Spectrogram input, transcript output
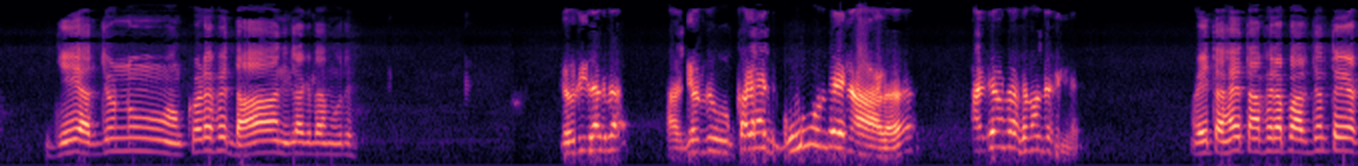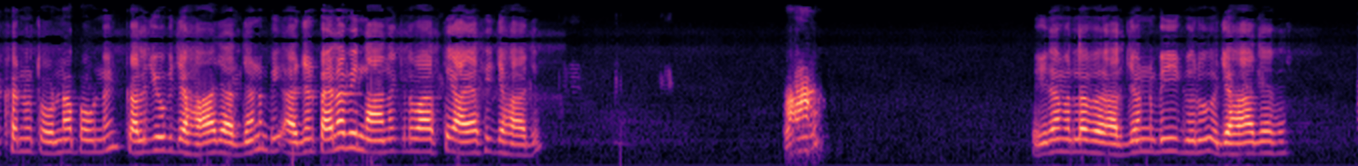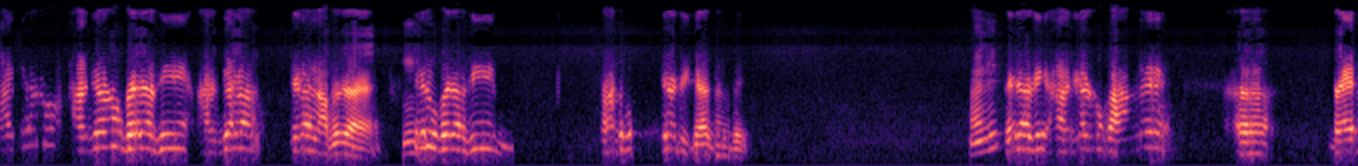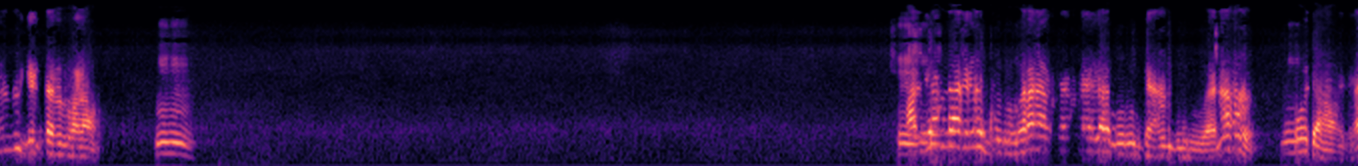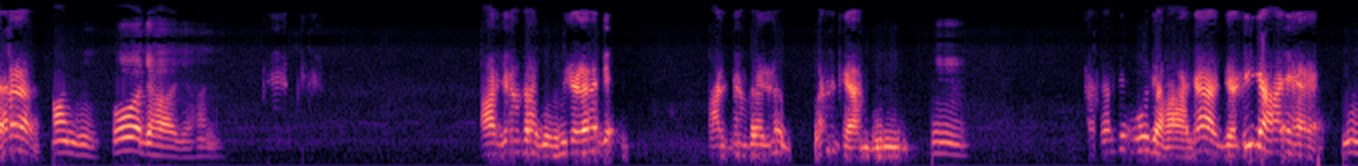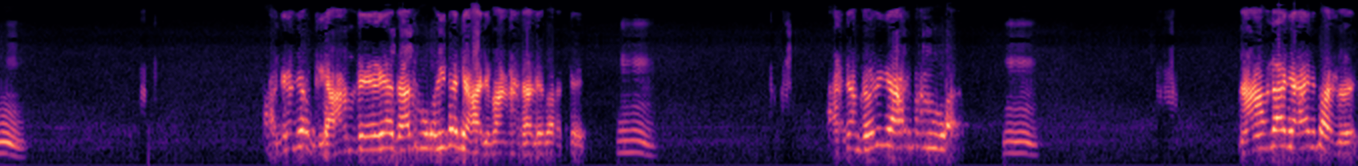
ਜੇ ਅਰਜਨ ਨੂੰ ਔਂਕੜ ਹੈ ਫਿਰ ਦਾ ਨਹੀਂ ਲੱਗਦਾ ਮੂਰੇ ਨਹੀਂ ਲੱਗਦਾ? ਅਰਜਨ ਨੂੰ ਕਲੇ ਗੁਰੂ ਦੇ ਨਾਲ ਅਰਜਨ ਦਾ ਸੰਬੰਧ ਨਹੀਂ ਹੈ। ਇਹ ਤਾਂ ਹੈ ਤਾਂ ਫਿਰ ਆਪਾਂ ਅਰਜਨ ਤੇ ਅੱਖਰ ਨੂੰ ਤੋੜਨਾ ਪਊ। ਨਹੀਂ ਕਲਯੁਗ ਜਹਾਜ਼ ਅਰਜਨ ਵੀ ਅਰਜਨ ਪਹਿਲਾਂ ਵੀ ਨਾਨਕ ਵਾਸਤੇ ਆਇਆ ਸੀ ਜਹਾਜ਼। ਹਾਂ। ਇਹਦਾ ਮਤਲਬ ਅਰਜਨ ਵੀ ਗੁਰੂ ਜਹਾਜ਼ ਹੈ ਅਰਜਨ ਨੂੰ ਅਰਜਨ ਨੂੰ ਫਿਰ ਅਸੀਂ ਅਰਜਨ ਜਿਹੜਾ ਲਫ਼ਜ਼ ਹੈ। ਇਹਨੂੰ ਫਿਰ ਅਸੀਂ ਸਤਿਗੁਰੂ ਜਿਹੜਾ ਨਹੀਂ ਕਹਿ ਸਕਦੇ। ਹਾਂਜੀ। ਫਿਰ ਅਸੀਂ ਅਰਜਨ ਨੂੰ ਕਹਾਂਗੇ ਬੈਦ ਨੂੰ ਜਿੱਤਣ ਵਾਲਾ। ਹੂੰ ਹੂੰ। ਅਰਜਨ ਦਾ ਜਿਹੜਾ ਗੁਰੂ ਹੈ ਅਰਜਨ ਦਾ ਗੁਰੂ ਗਿਆਨ ਗੁਰੂ ਹੈ ਨਾ ਉਹ ਜਹਾਜ਼ ਹੈ। ਹਾਂਜੀ ਉਹ ਜਹਾਜ਼ ਹੈ ਹਾਂਜੀ। ਅਰਜਨ ਦਾ ਗੁਰੂ ਜਿਹੜਾ ਅਰਜਨ ਦਾ ਜਿਹੜਾ ਗਿਆਨ ਗੁਰੂ। ਹੂੰ ਅਸਲ ਉਹ ਜਹਾਜ਼ ਹੈ ਜਲਦੀ ਜਹਾਜ਼ ਹੈ। ਹੂੰ ਅਰਜਨ ਜੋ ਗਿਆਨ ਦੇ ਰਿਹਾ ਸਾਨੂੰ ਉਹੀ ਤਾਂ ਜਹਾਜ਼ ਬਣਨਾ ਸਾਡੇ ਵਾਸਤੇ। ਹੂੰ ਅਰਜਨ ਥੋੜੀ ਜਹਾਜ਼ ਬਣੂਗਾ। ਹੂੰ ਨਾਮ ਦਾ ਜਹਾਜ਼ ਬਣਨਾ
